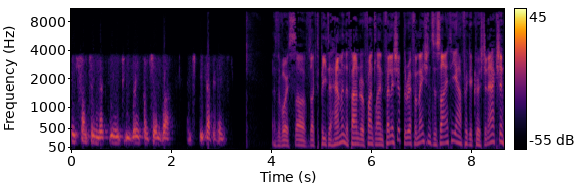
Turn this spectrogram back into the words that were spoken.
is something that we need to be very concerned about and speak up against. As the voice of Dr. Peter Hammond, the founder of Frontline Fellowship, the Reformation Society, Africa Christian Action,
